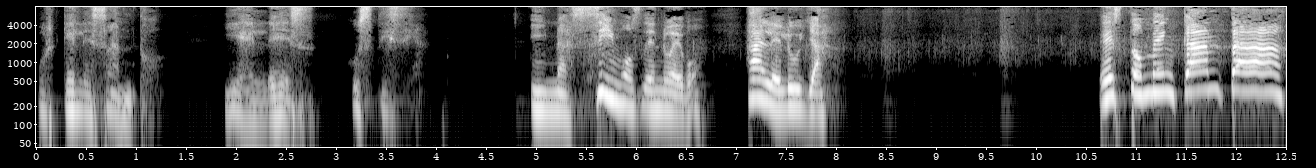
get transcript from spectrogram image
porque Él es santo y Él es justicia. Y nacimos de nuevo. Aleluya. Esto me encanta.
